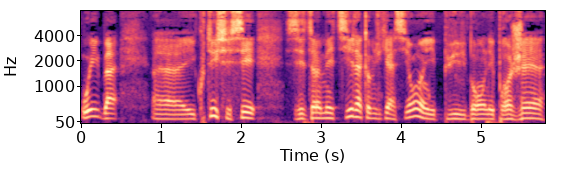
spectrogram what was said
Oui, ben, euh, écoutez, c'est, c'est un métier, la communication, et puis, bon, les projets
